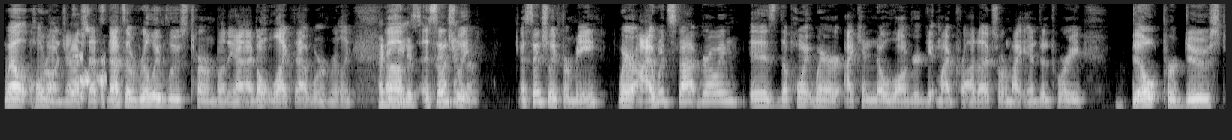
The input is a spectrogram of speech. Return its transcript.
well, hold on, Josh. That's that's a really loose term, buddy. I, I don't like that word really. Have you um, seen his essentially- content, Essentially, for me, where I would stop growing is the point where I can no longer get my products or my inventory built, produced,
